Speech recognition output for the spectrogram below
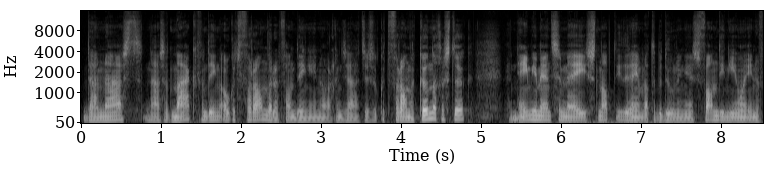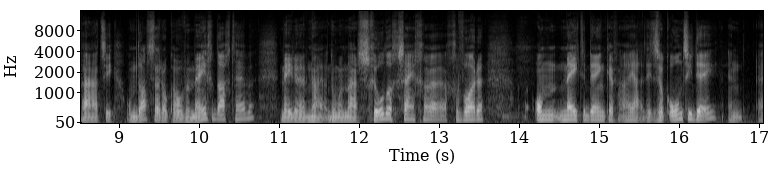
daarnaast, naast het maken van dingen, ook het veranderen van dingen in een organisatie. Dus ook het veranderkundige stuk. Neem je mensen mee, snapt iedereen wat de bedoeling is van die nieuwe innovatie, omdat ze er ook over meegedacht hebben. Mede, nou noem het maar, schuldig zijn geworden om mee te denken van, ah ja, dit is ook ons idee. En uh,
